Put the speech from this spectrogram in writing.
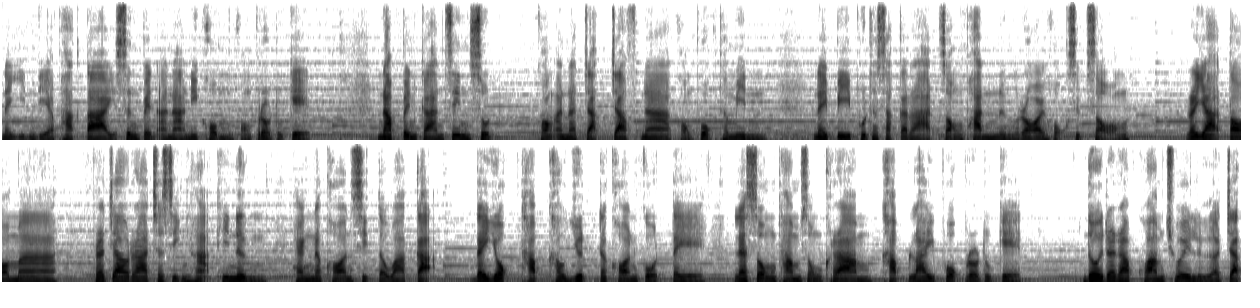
ในอินเดียภาคใต้ซึ่งเป็นอาณานิคมของโปรตุเกสนับเป็นการสิ้นสุดของอาณาจักรจัฟนาของพวกทมิน ในปีพุทธศักราช 2162 ระยะต่อมาพระเจ้าราชสิงหะที่หนึ่งแห่งนครสิตวากะ ได้ยกทัพเข้ายึดนครโกดเต และทรงทำสงครามขับไล่พวกโปรตุเกส โดยได้รับความช่วยเหลือจาก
